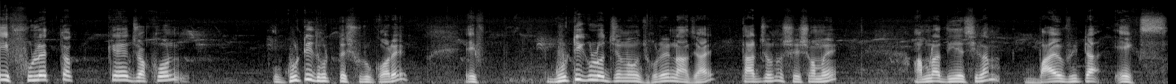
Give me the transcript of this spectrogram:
এই ফুলের ত্বকে যখন গুটি ধরতে শুরু করে, এই গুটিগুলো যেন ঝরে না যায়, তার জন্য সে সময়ে আমরা দিয়েছিলাম বায়োভিটা এক্স।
